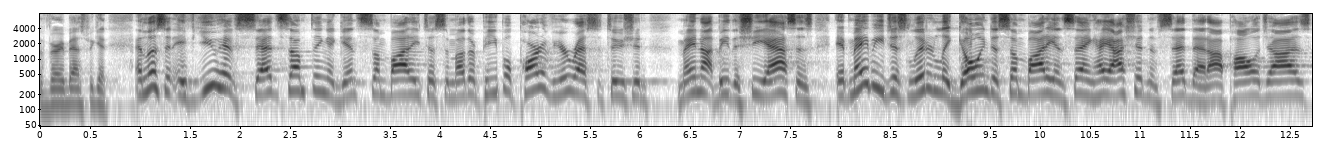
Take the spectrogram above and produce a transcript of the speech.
the very best we can. And listen, if you have said something against somebody to some other people, part of your restitution may not be the she asses. It may be just literally going to somebody and saying, Hey, I shouldn't have said that. I apologize.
